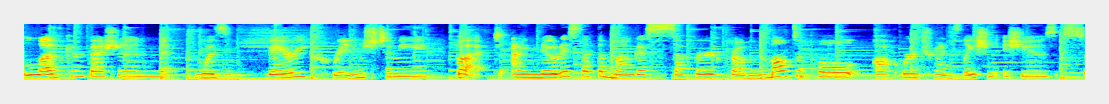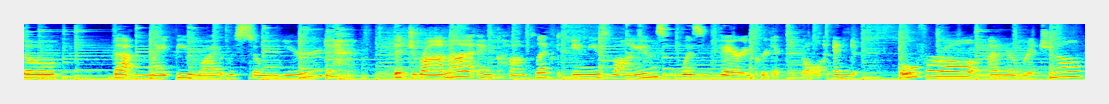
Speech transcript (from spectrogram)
love confession was very cringe to me, but I noticed that the manga suffered from multiple awkward translation issues, so that might be why it was so weird. The drama and conflict in these volumes was very predictable and overall unoriginal.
